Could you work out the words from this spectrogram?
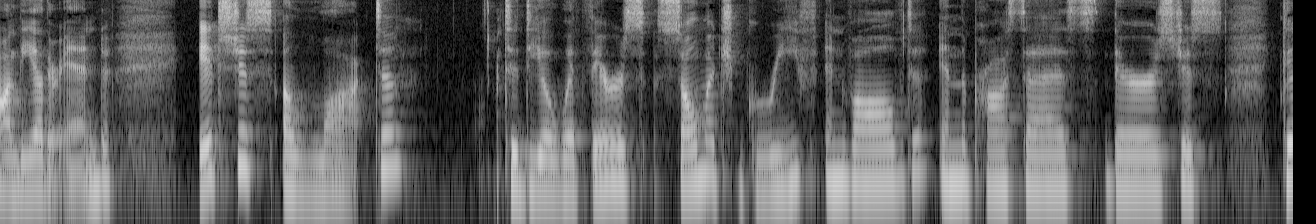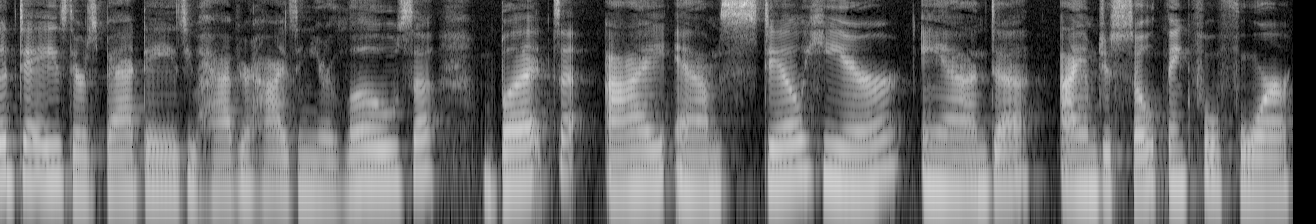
on the other end, it's just a lot to deal with. There's so much grief involved in the process. There's just good days, there's bad days. You have your highs and your lows, but I am still here and uh, I am just so thankful for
